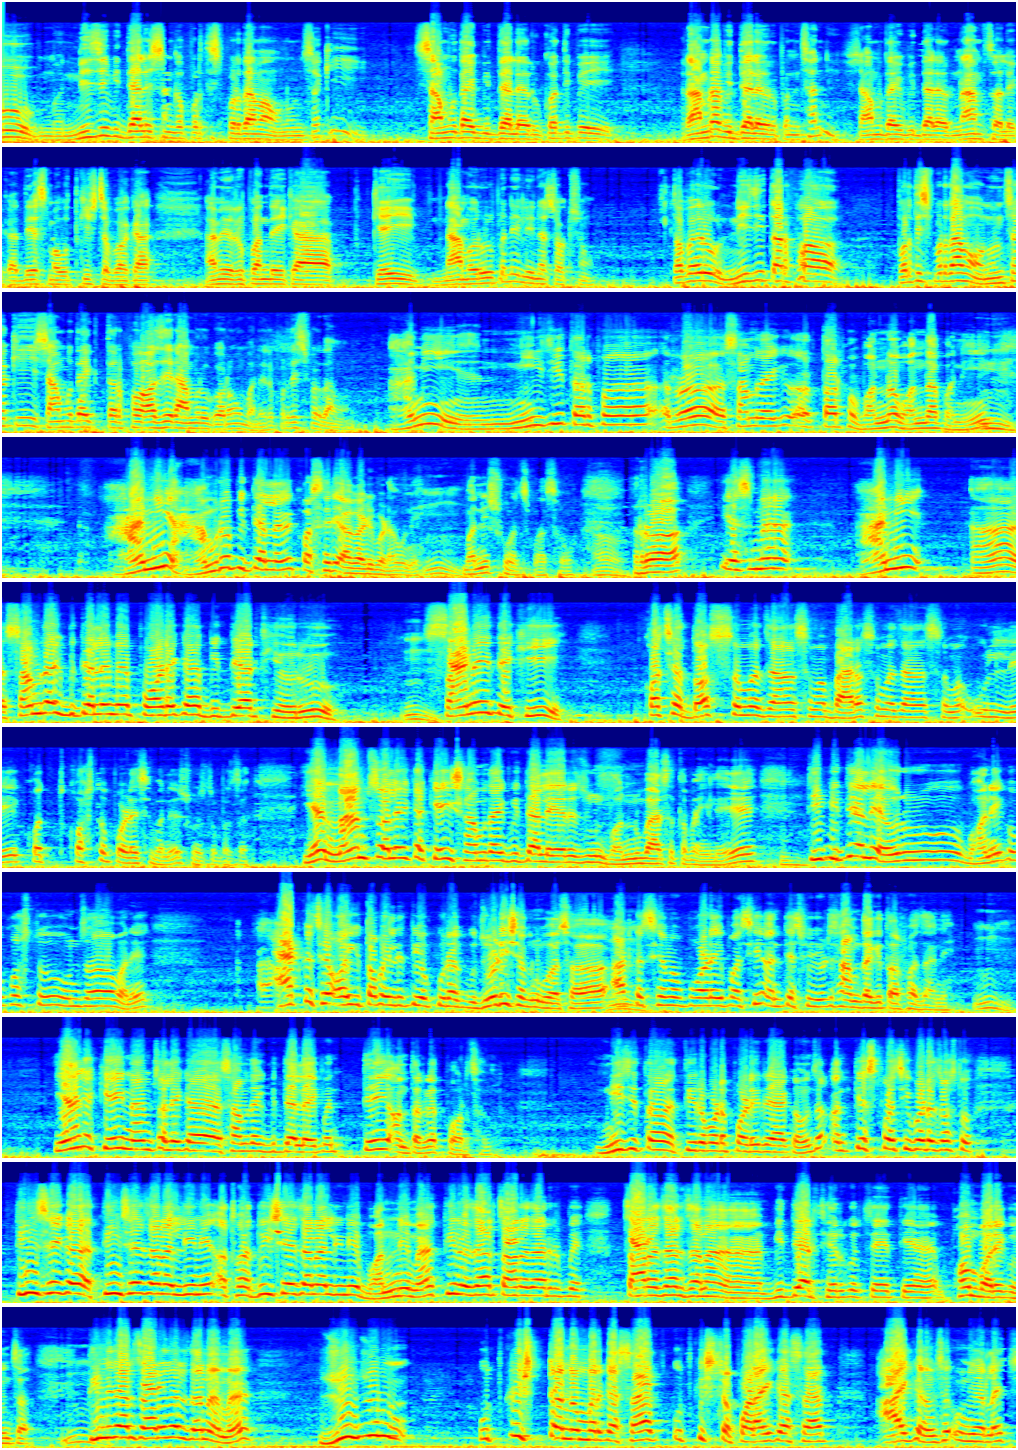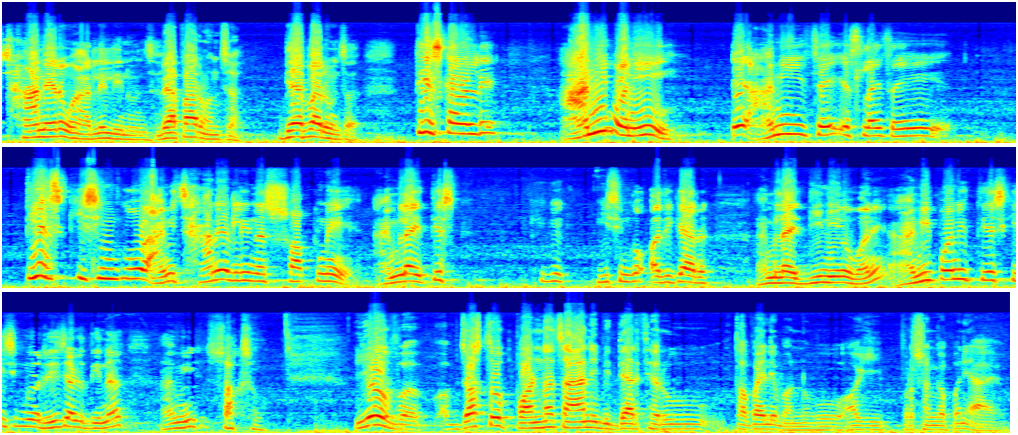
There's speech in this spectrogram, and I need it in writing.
निजी विद्यालयसँग प्रतिस्पर्धामा हुनुहुन्छ कि सामुदायिक विद्यालयहरू कतिपय राम्रा विद्यालयहरू पनि छन् नि। सामुदायिक विद्यालयहरू नाम चलेका देशमा उत्कृष्ट भएका। हामीले रूपन्देहीका केही नामहरू पनि लिन सक्छौँ। तपाईँहरू निजीतर्फ प्रतिस्पर्धामा हुनुहुन्छ कि सामुदायिकतर्फ अझै राम्रो गरौँ भनेर प्रतिस्पर्धामा हुनु हामी निजीतर्फ र सामुदायिक तर्फ भन्न भन्दा पनि हामी हाम्रो विद्यालयलाई कसरी अगाडि बढाउने। भन्ने सोचमा छौँ। र यसमा हामी सामुदायिक विद्यालयमा पढेका विद्यार्थीहरू सानैदेखि कक्षा दससम्म जाँदासम्म बाह्रसम्म जाँदासम्म उसले कस्तो पढेछ भनेर सोच्नुपर्छ। यहाँ नाम चलेका केही सामुदायिक विद्यालयहरू जुन भन्नुभएको छ तपाईँले ती विद्यालयहरू भनेको कस्तो हुन्छ भने आठ कक्षा अघि तपाईँले त्यो कुरा जोडिसक्नुभएको छ। आठ कक्षामा पढेपछि अनि त्यसपछि सामुदायिकतर्फ जाने। उम्, यहाँका केही नाम चलेका सामुदायिक विद्यालय पनि त्यही अन्तर्गत पर्छन्। निजी त तिरबाट पढिरहेका हुन्छन् अनि त्यसपछिबाट जस्तो तिन सयका तिन सयजना लिने अथवा दुई सयजना लिने भन्नेमा तिन हजार चार हजार रुपियाँ चार हजारजना विद्यार्थीहरूको चाहिँ त्यहाँ फर्म भरेको हुन्छ। तिन हजार चार हजारजनामा जुन जुन उत्कृष्ट नम्बरका साथ उत्कृष्ट पढाइका साथ आएका हुन्छन् उनीहरूलाई छानेर उहाँहरूले लिनुहुन्छ। व्यापार हुन्छ। व्यापार हुन्छ। त्यस कारणले हामी पनि ए हामी चाहिँ यसलाई चाहिँ त्यस किसिमको हामी छानेर लिन सक्ने हामीलाई त्यस किसिमको अधिकार हामीलाई दिने हो भने हामी पनि त्यस किसिमको रिजल्ट दिन हामी सक्छौँ। यो जस्तो पढ्न चाहने विद्यार्थीहरू तपाईँले भन्नुभयो अघि प्रसङ्ग पनि आयो।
